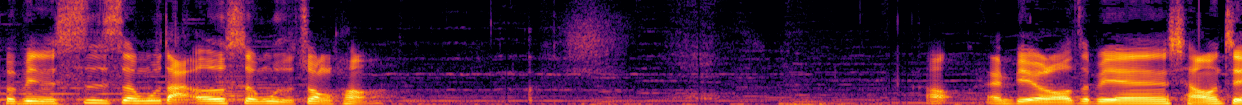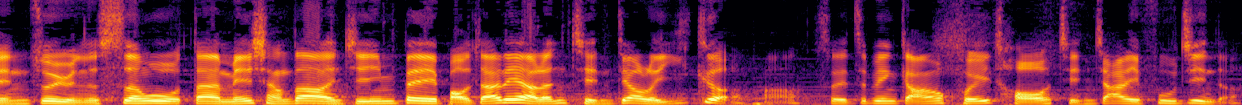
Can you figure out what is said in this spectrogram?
会变成四生物打二生物的状况。好，NBL 这边想要捡最远的圣物，但没想到已经被保加利亚人捡掉了一个啊，所以这边赶快回头捡家里附近的。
